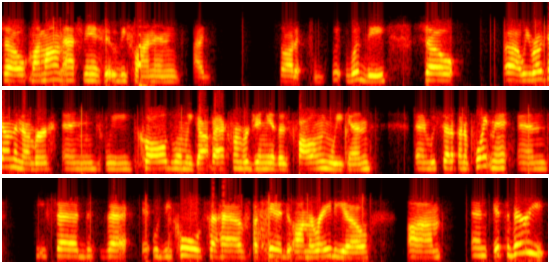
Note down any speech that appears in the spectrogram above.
So my mom asked me if it would be fun, and I thought it w- would be. So uh, we wrote down the number, and we called when we got back from Virginia the following weekend, and we set up an appointment. And he said that it would be cool to have a kid on the radio. Um, and it's a very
